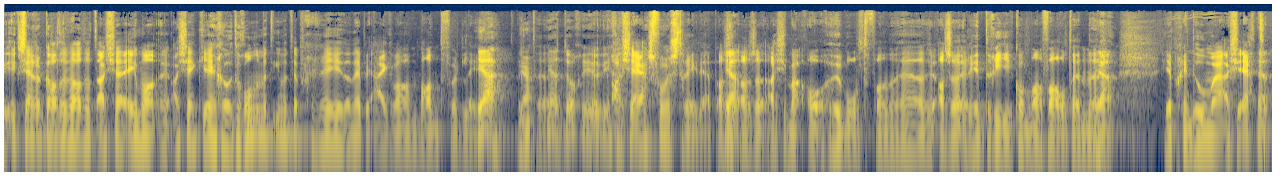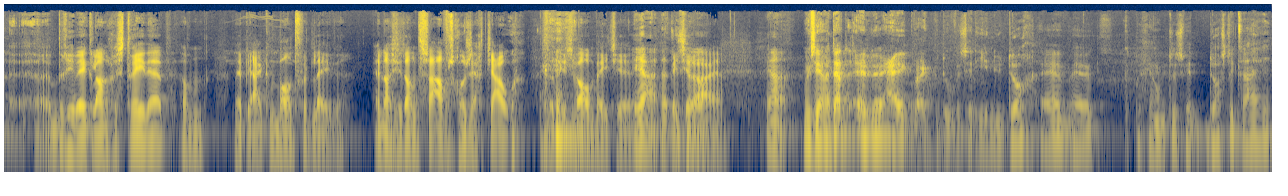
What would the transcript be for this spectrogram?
ik, ik zeg ook altijd wel dat als je, eenmaal, eh, als je een keer een grote ronde met iemand hebt gereden, dan heb je eigenlijk wel een band voor het leven. Ja. Dat, eh, Ja, toch? Je- je- als je ergens voor gestreden hebt. Als, Ja. als, als, je maar hubbelt van, hè, als er in drie je kopman valt en Ja. je hebt geen doel. Maar als je echt Ja. drie weken lang gestreden hebt, dan, dan heb je eigenlijk een band voor het leven. En als je dan s'avonds gewoon zegt ciao, dat is wel een beetje, Ja, dat een beetje is wel- raar. Ja. Ja. Maar zeggen dat, eigenlijk, maar ik bedoel, we zitten hier nu toch. Hè, eh, begin ondertussen weer dorst te krijgen.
